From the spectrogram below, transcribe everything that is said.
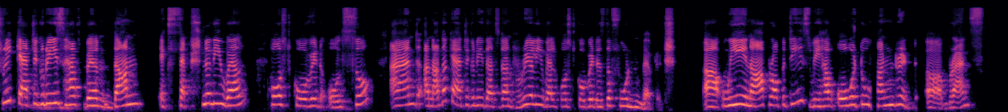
three categories have been done exceptionally well post COVID also. And another category that's done really well post COVID is the food and beverage. Uh, we in our properties we have over 200 uh, brands.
